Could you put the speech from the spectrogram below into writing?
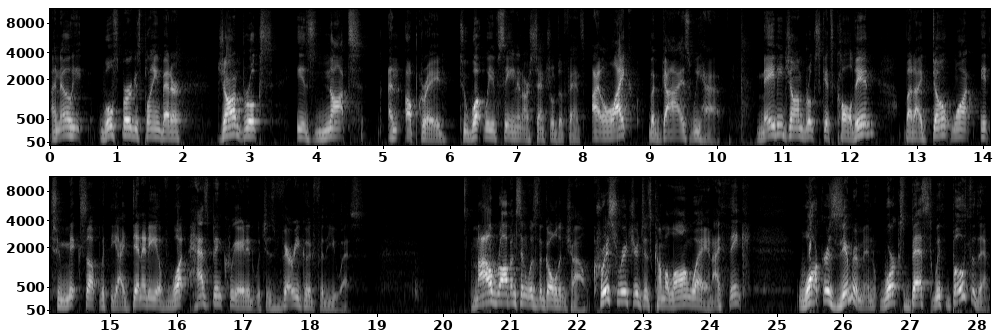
I know he, Wolfsburg is playing better. John Brooks is not an upgrade to what we've seen in our central defense. I like the guys we have. Maybe John Brooks gets called in, but I don't want it to mix up with the identity of what has been created, which is very good for the U.S. Miles Robinson was the golden child. Chris Richards has come a long way, and I think Walker Zimmerman works best with both of them.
